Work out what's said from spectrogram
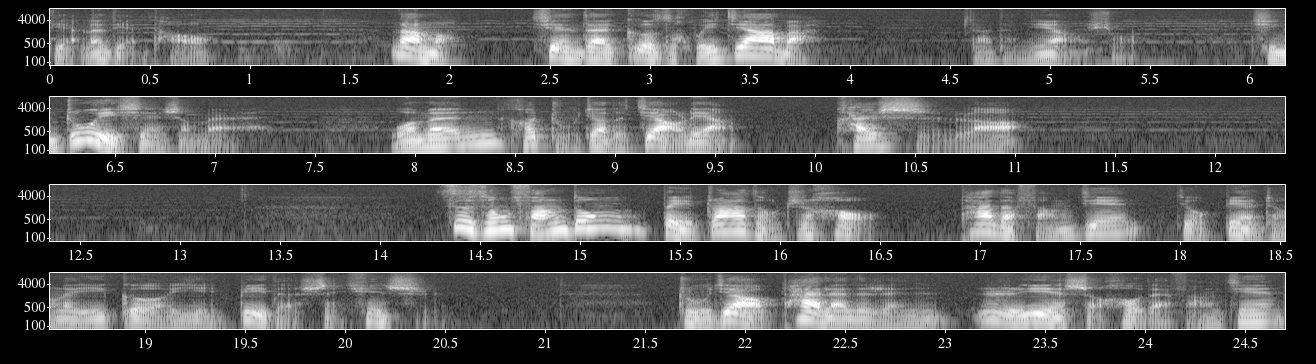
点了点头。那么，现在各自回家吧，达达尼昂说。请注意，先生们，我们和主教的较量开始了。自从房东被抓走之后，他的房间就变成了一个隐蔽的审讯室。主教派来的人日夜守候在房间。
